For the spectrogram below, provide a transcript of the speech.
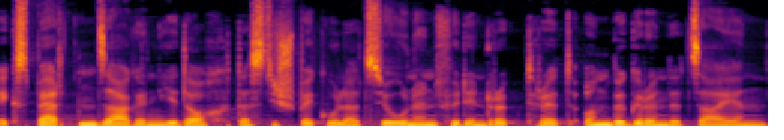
Experten sagen jedoch, dass die Spekulationen für den Rücktritt unbegründet seien,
